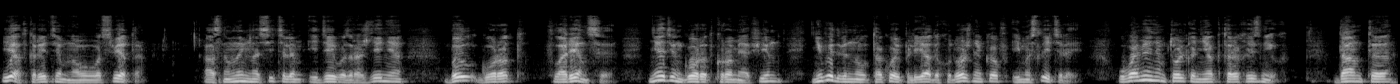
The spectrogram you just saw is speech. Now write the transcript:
и открытием Нового Света. Основным носителем идей Возрождения был город Флоренция. Ни один город, кроме Афин, не выдвинул такой плеяды художников и мыслителей. Упомянем только некоторых из них. Данте,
